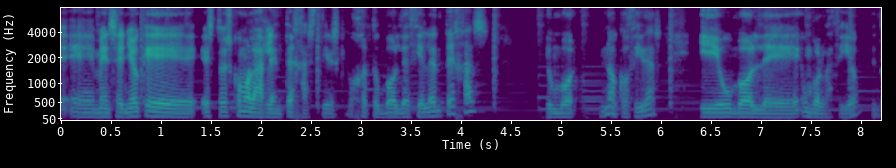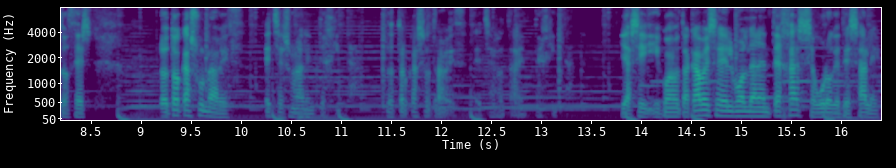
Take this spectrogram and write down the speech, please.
eh, me enseñó que esto es como las lentejas. Tienes que cogerte un bol de 100 lentejas y un bol no cocidas y un bol de un bol vacío. Entonces, lo tocas una vez, echas una lentejita. Lo tocas otra vez, echas otra lentejita. Y así, y cuando te acabes el bol de lentejas, seguro que te sale.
